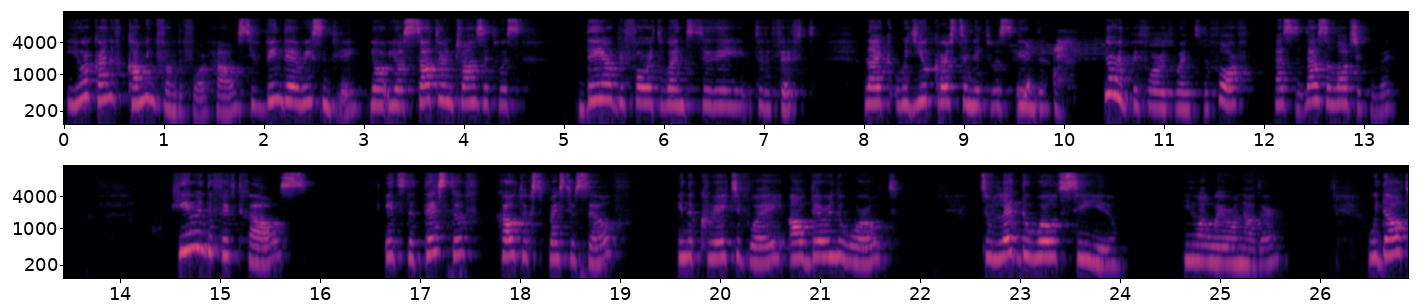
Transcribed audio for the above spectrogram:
you are kind of coming from the fourth house, you've been there recently. Your your Saturn transit was there before it went to the to the fifth. Like with you, Kirsten, it was in the third before it went to the fourth. That's that's the logic of it. Here in the fifth house, it's the test of how to express yourself in a creative way out there in the world, to let the world see you in one way or another, without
